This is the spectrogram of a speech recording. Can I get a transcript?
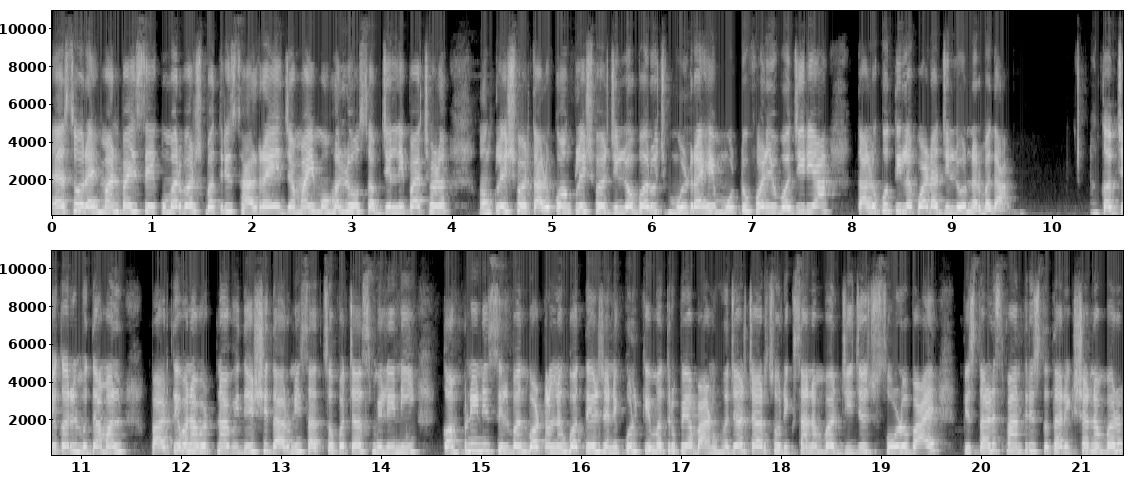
એસો રહેમાનભાઈ શેખ ઉંમર વર્ષ બત્રીસ હાલ રહે, જમાઈ મોહલ્લો, સબજેલની પાછળ, અંકલેશ્વર તાલુકો અંકલેશ્વર જિલ્લો ભરૂચ, મૂળ રહે, મોટું ફળિયું, વજીરિયા, તાલુકો તિલકવાડા જિલ્લો નર્મદા. કબજે કરેલ મુદ્દામાલ, ભારતીય બનાવટના વિદેશી દારૂની સાતસો પચાસ મિલીની કંપનીની સીલબંધ બોટલ નંબર બોતેર, જેની કુલ કિંમત રૂપિયા બાણું હજાર ચારસો રિક્ષા નંબર જીજે સોળ વાય પિસ્તાળીસ પાંત્રીસ તથા રિક્ષા નંબર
